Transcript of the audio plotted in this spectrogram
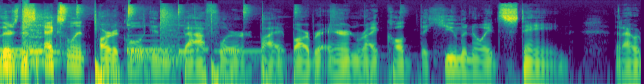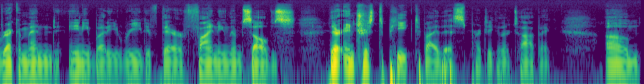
there's this excellent article in Baffler by Barbara Ehrenreich called "The Humanoid Stain" that I would recommend anybody read if they're finding themselves their interest piqued by this particular topic. Um,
